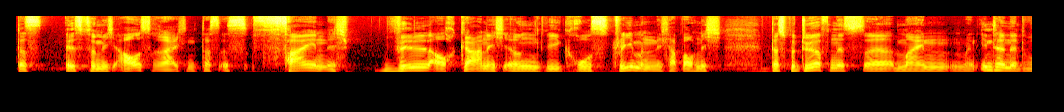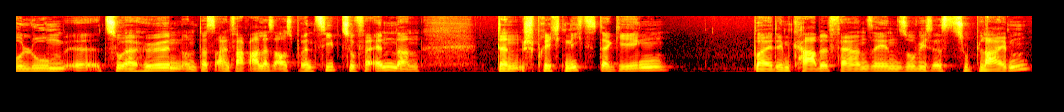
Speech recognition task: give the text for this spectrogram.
das ist für mich ausreichend, das ist fein, ich will auch gar nicht irgendwie groß streamen, ich habe auch nicht das Bedürfnis, äh, mein, mein Internetvolumen äh, zu erhöhen und das einfach alles aus Prinzip zu verändern, dann spricht nichts dagegen, bei dem Kabelfernsehen so wie es ist zu bleiben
